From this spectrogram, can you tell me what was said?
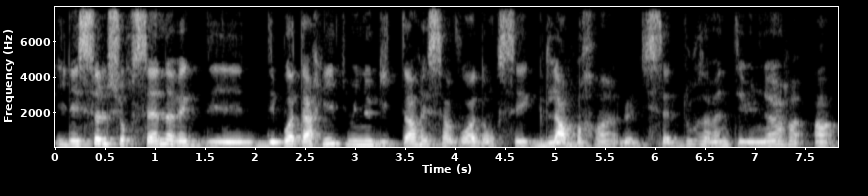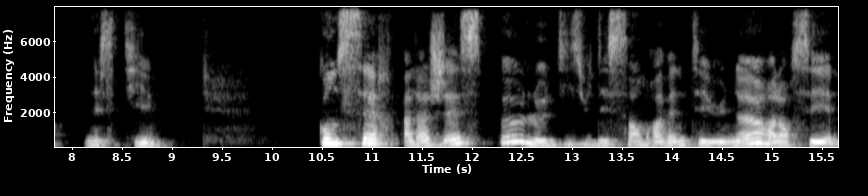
il est seul sur scène avec des, des, boîtes à rythme, une guitare et sa voix. Donc c'est Glabre, le 17-12 à 21h à Nestier. Concert à la GESP le 18 décembre à 21h. Alors c'est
